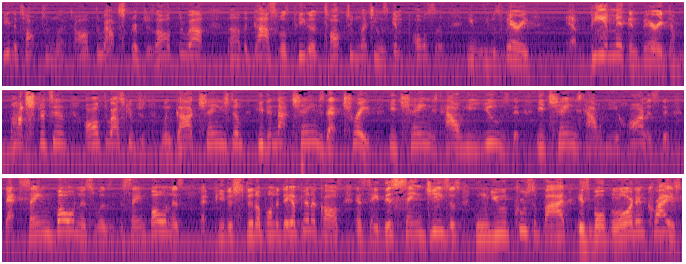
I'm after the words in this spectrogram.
Peter talked too much all throughout scriptures, all throughout uh, the gospels. Peter talked too much. He was impulsive. He, he was very vehement and very demonstrative all throughout scriptures. When God changed him, he did not change that trait. He changed how he used it. He changed how he harnessed it. That same boldness was the same boldness that Peter stood up on the day of Pentecost and say, this same Jesus whom you crucified is both Lord and Christ.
